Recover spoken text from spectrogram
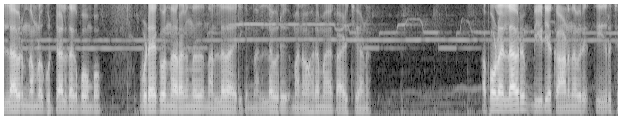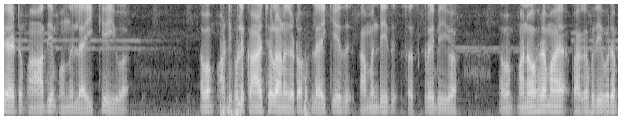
എല്ലാവരും നമ്മൾ കുറ്റാലത്തൊക്കെ പോകുമ്പോൾ ഇവിടെയൊക്കെ വന്ന് ഇറങ്ങുന്നത് നല്ലതായിരിക്കും. നല്ല ഒരു മനോഹരമായ കാഴ്ചയാണ്. അപ്പോൾ എല്ലാവരും വീഡിയോ കാണുന്നവർ തീർച്ചയായിട്ടും ആദ്യം ഒന്ന് ലൈക്ക് ചെയ്യുക. അപ്പം അടിപൊളി കാഴ്ചകളാണ് കേട്ടോ. ലൈക്ക് ചെയ്ത് കമന്റ് ചെയ്ത് സബ്സ്ക്രൈബ് ചെയ്യുക. അപ്പം മനോഹരമായ ഭഗവതിപുരം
